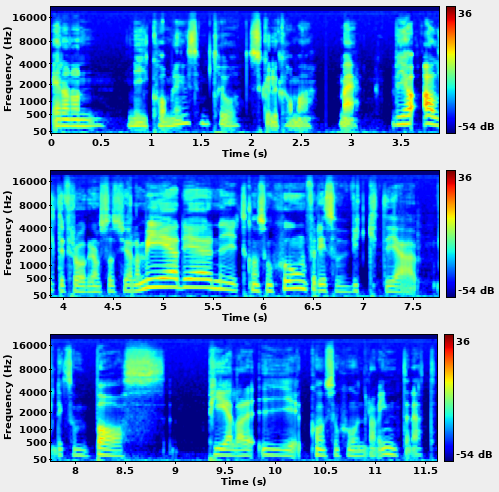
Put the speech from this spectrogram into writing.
är det någon nykomling som tror skulle komma med? Vi har alltid frågor om sociala medier, nyhetskonsumtion, för det är så viktiga liksom, bas pelare i konsumtionen av internet.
